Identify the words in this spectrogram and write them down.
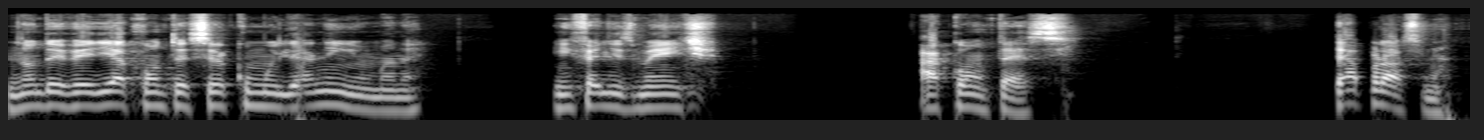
não deveria acontecer com mulher nenhuma, né? Infelizmente, acontece. Até a próxima.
